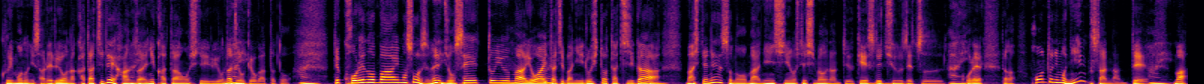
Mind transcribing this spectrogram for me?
食い物にされるような形で犯罪に加担をしているような状況があったと。はい。でこれの場合もそうですよね、はい。女性というまあ弱い。立場にいる人たちが、うん。ましてね、そのまあ妊娠をしてしまうなんていうケースで中絶、はい。これ、だから本当にもう妊婦さんなんて、はい。ま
